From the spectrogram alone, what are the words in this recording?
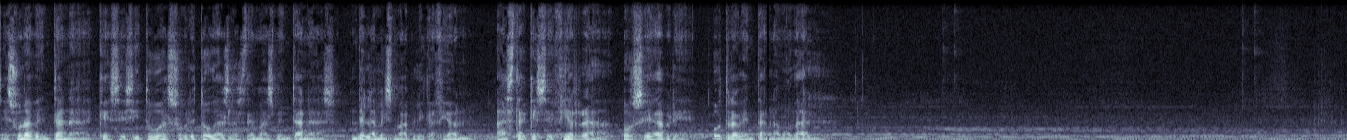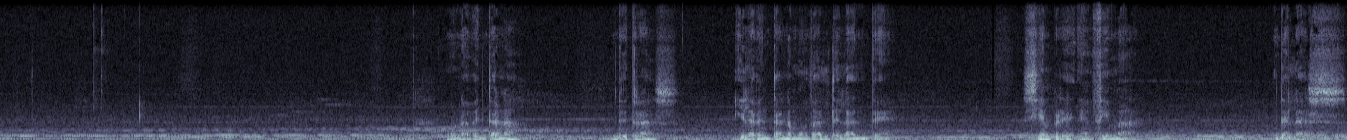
es una ventana que se sitúa sobre todas las demás ventanas de la misma aplicación, hasta que se cierra o se abre otra ventana modal. Detrás y la ventana modal delante, siempre encima de las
